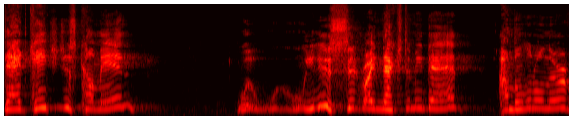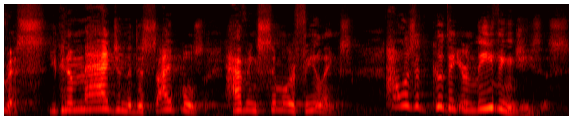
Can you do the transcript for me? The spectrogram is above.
Dad, can't you just come in? Will you just sit right next to me, Dad? I'm a little nervous. You can imagine the disciples having similar feelings. How is it good that you're leaving, Jesus?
